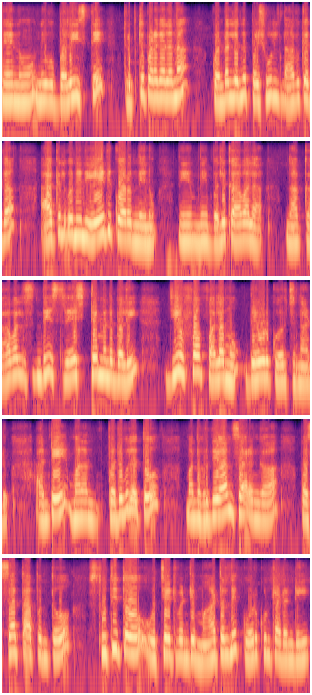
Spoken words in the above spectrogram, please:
నేను నువ్వు బలి ఇస్తే తృప్తి పడగలనా? కొండల్లోని పశువులు నావి కదా. ఆకలిగా నేను ఏది కోరను నేను? నీ నీ బలి కావాలా? నాకు కావాల్సింది శ్రేష్టమైన బలి జీవ ఫలము దేవుడు కోరుచున్నాడు. అంటే మన పదవులతో మన హృదయానుసారంగా పశ్చాత్తాపంతో స్థుతితో వచ్చేటువంటి మాటల్ని కోరుకుంటాడండి.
